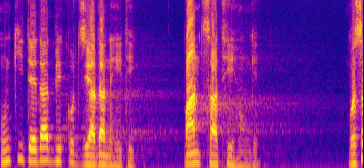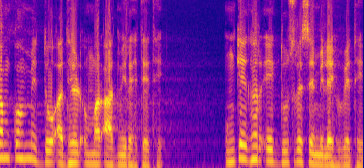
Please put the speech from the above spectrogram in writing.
ان کی تعداد بھی کچھ زیادہ نہیں تھی۔ پانچ ساتھ ہی ہوں گے۔ وسم کوہ میں دو ادھیڑ عمر آدمی رہتے تھے۔ ان کے گھر ایک دوسرے سے ملے ہوئے تھے۔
